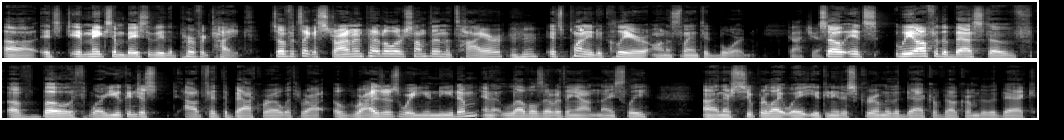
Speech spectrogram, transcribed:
uh, it's it makes them basically the perfect height. So if it's like a Strymon pedal or something that's higher, Mm-hmm. it's plenty to clear on a slanted board. Gotcha. So it's we offer the best of of both, where you can just outfit the back row with ri- risers where you need them, and it levels everything out nicely. Uh, and they're super lightweight. You can either screw them to the deck or velcro them to the deck.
